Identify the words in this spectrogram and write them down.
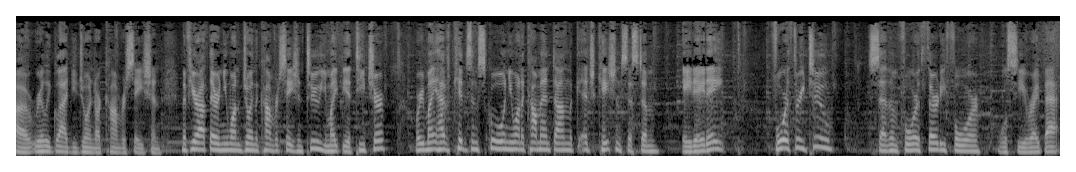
Uh, really glad you joined our conversation. And if you're out there and you want to join the conversation too, you might be a teacher or you might have kids in school and you want to comment on the education system. 888 432 7434. We'll see you right back.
